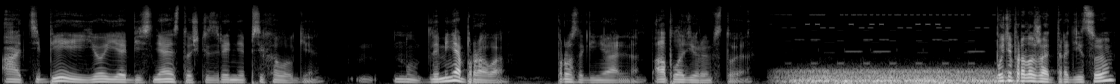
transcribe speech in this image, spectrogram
а тебе ее и объясняют с точки зрения психологии. Ну, для меня браво. Просто гениально. Аплодируем стоя. Будем продолжать традицию.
